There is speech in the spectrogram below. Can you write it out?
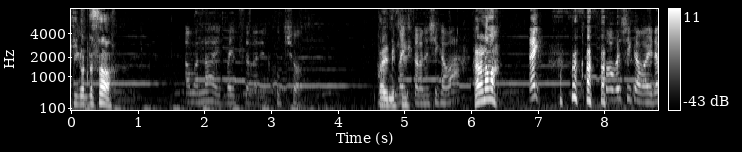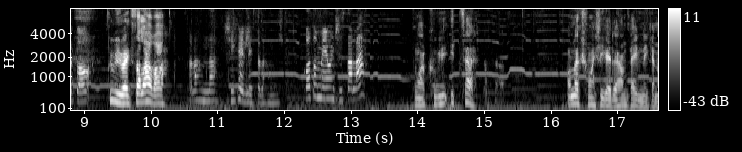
কি করতেছ? আমার না এই বাইক চালানোর খুব শখ। তাই নাকি? বাইক চালানো শিখাবা? হ্যাঁ নামা। এই কবে শিখাবা এটা ক তুমি বাইক চালাবা? চালাম না শিখাইলে চালাম। কত মেয়ে মানুষ চালা? তোমার খুবই ইচ্ছা। অনেক সময় শিখাই এখন টাইম নেই কেন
